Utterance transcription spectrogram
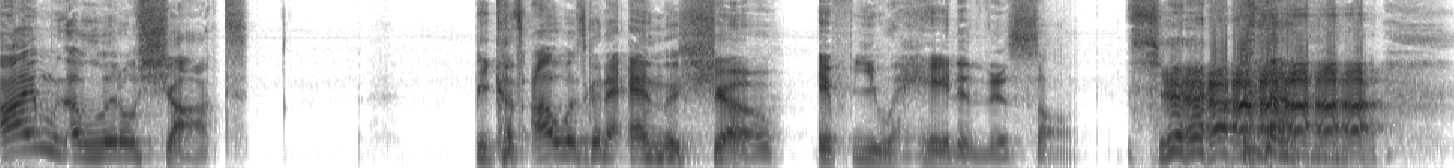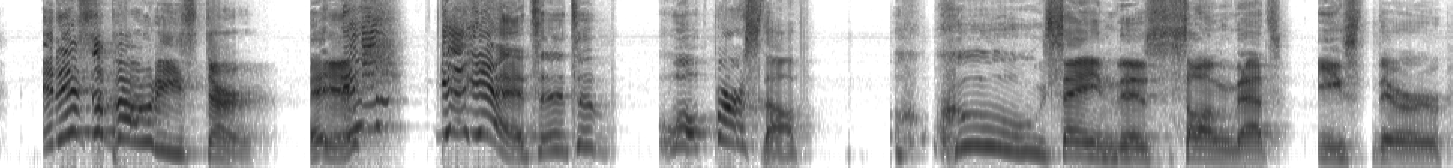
I'm a little shocked because I was to end the show if you hated this song. Yeah. It is about Easter. Ish. Yeah, yeah. It's a, it's a. Well, first off, who's saying this song that's Easter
